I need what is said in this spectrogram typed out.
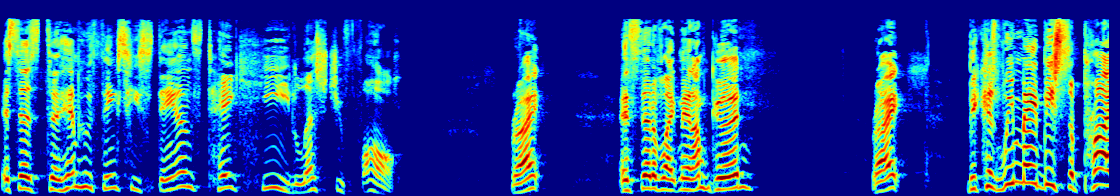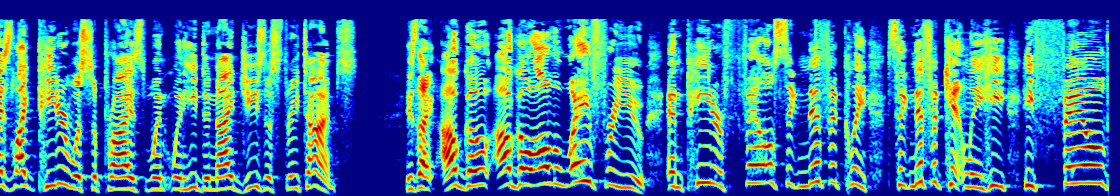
it says, To him who thinks he stands, take heed lest you fall. Right? Instead of like, man, I'm good. Right? Because we may be surprised, like Peter was surprised when, when he denied Jesus three times. He's like, I'll go, I'll go all the way for you. And Peter fell significantly, significantly. He, he failed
